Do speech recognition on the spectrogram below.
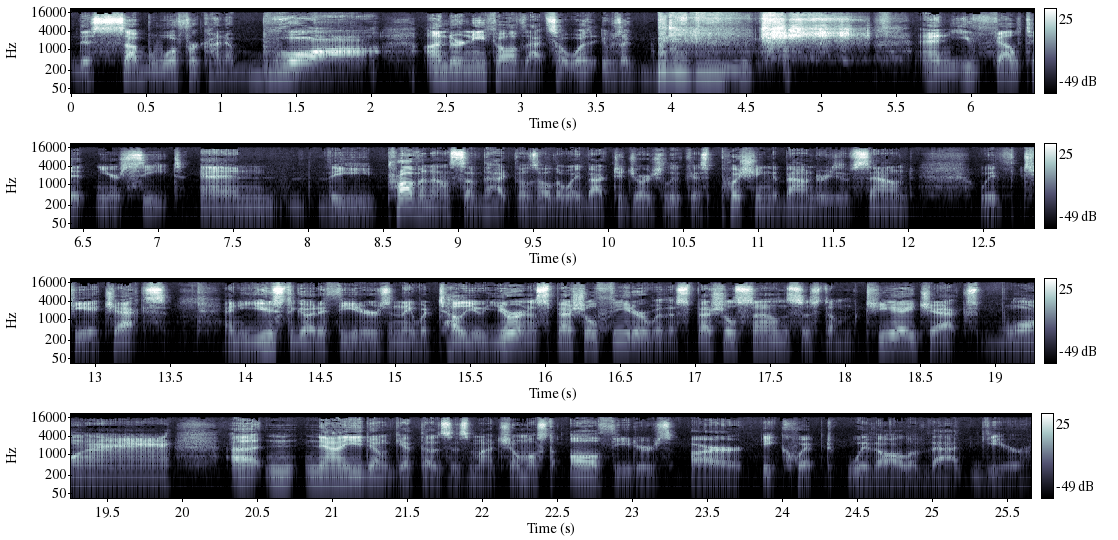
this subwoofer kind of blah underneath all of that. So it was it was like and you felt it in your seat. And the provenance of that goes all the way back to George Lucas pushing the boundaries of sound with THX. And you used to go to theaters and they would tell you you're in a special theater with a special sound system, THX. Uh, now you don't get those as much. Almost all theaters are equipped with all of that gear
